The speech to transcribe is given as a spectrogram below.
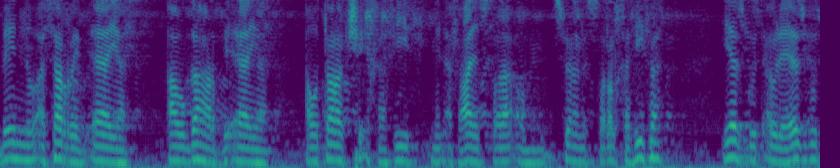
بأنه أسر بآية أو جهر بآية أو ترك شيء خفيف من أفعال الصلاة أو من سنن الصلاة الخفيفة. يسجد أو لا يسجد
